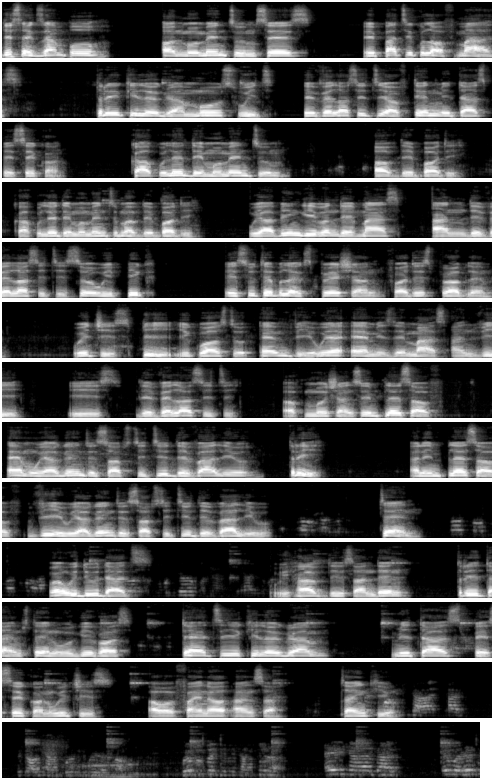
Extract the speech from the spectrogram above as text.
This example on momentum says a particle of mass 3 kg moves with a velocity of 10 meters per second. Calculate the momentum of the body. Calculate the momentum of the body. We are being given the mass and the velocity. So we pick a suitable expression for this problem, which is P equals to mv, where m is the mass and v is the velocity of motion. So in place of m, we are going to substitute the value 3. And in place of v, we are going to substitute the value 10. When we do that, we have this and then 3 times 10 will give us 30 kilogram meters per second, which is our final answer. Thank you. Et le temps. Je vais vous mettre une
